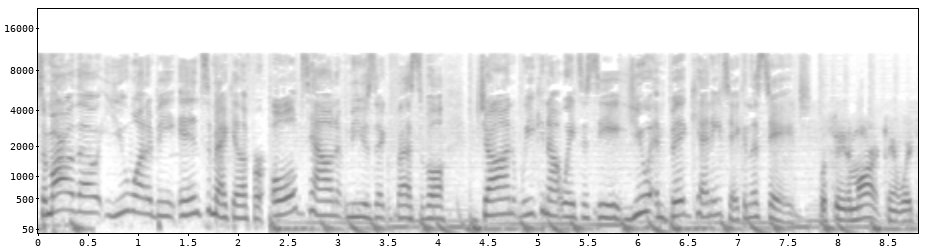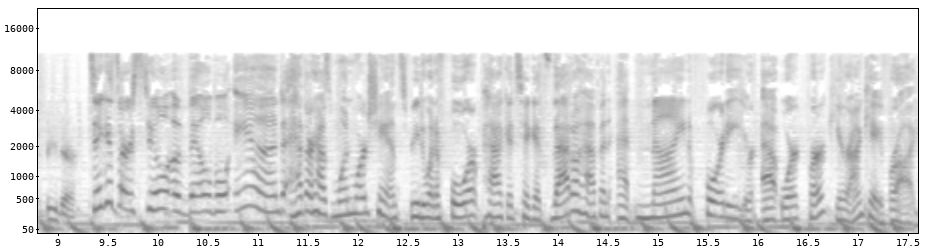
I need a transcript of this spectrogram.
Tomorrow, though, you want to be in Temecula for Old Town Music Festival. John, we cannot wait to see you and Big Kenny taking the stage. We'll see you tomorrow. Can't wait to be there. Tickets are still available, and Heather has one more chance for you to win a four pack of tickets. That'll happen at 940. You're at work perk here on K Frog.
